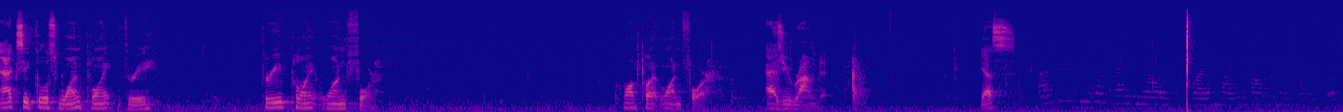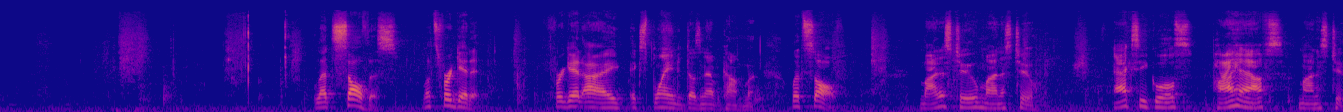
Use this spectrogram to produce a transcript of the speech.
x equals 1.3, 3.14. 1.14 as you round it. Yes? Let's solve this. Let's forget it. Forget I explained it doesn't have a complement. Let's solve. Minus 2 minus 2. x equals pi halves minus 2.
